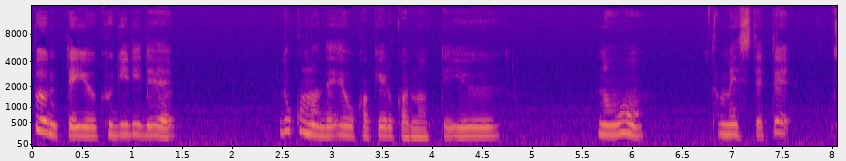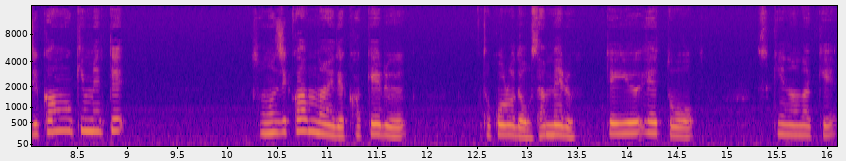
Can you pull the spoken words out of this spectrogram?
分っていう区切りでどこまで絵を描けるかなっていうのを試してて時間を決めてその時間内で描けるところで収めるっていう絵と好きなだけ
